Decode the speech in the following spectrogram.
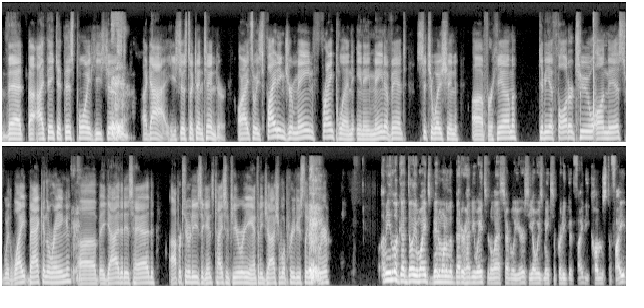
That uh, I think at this point he's just a guy. He's just a contender. All right, so he's fighting Jermaine Franklin in a main event situation uh, for him give me a thought or two on this with Whyte back in the ring, uh, a guy that has had opportunities against Tyson Fury, Anthony Joshua previously in his career? I mean, look, uh, Dillian Whyte's been one of the better heavyweights for the last several years. He always makes a pretty good fight. He comes to fight.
